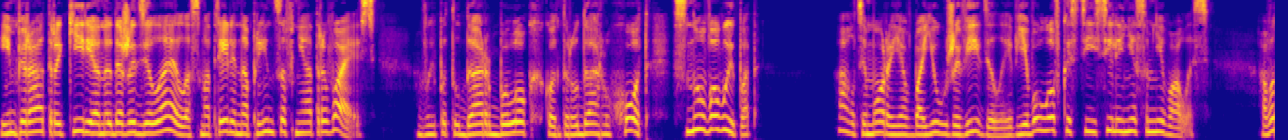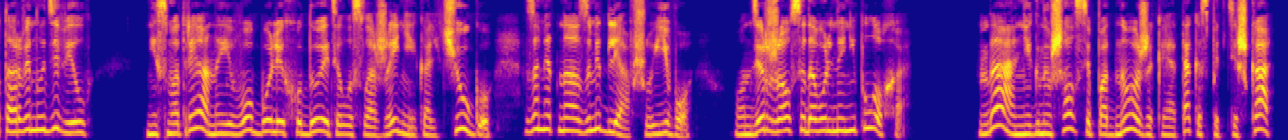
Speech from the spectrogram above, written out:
Императора Кириан и даже Дилайла смотрели на принцев, не отрываясь. Выпад, удар, блок, контрудар, уход, снова выпад. Алтимора я в бою уже видела, и в его ловкости и силе не сомневалась. А вот Арвин удивил. Несмотря на его более худое телосложение и кольчугу, заметно замедлявшую его, он держался довольно неплохо. Да, не гнушался под ножек и атак из-под тишка,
